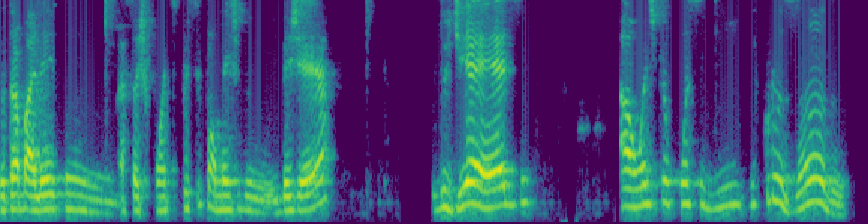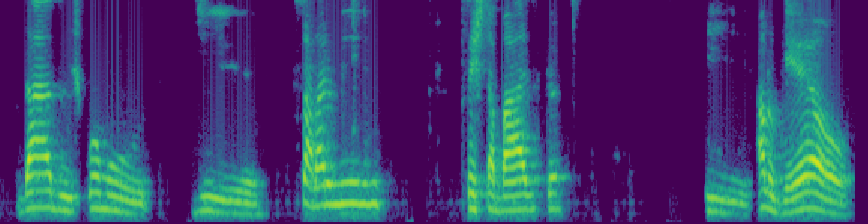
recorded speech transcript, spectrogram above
eu trabalhei com essas fontes principalmente do IBGE, do DIEESE, aonde que eu consegui ir cruzando dados como de salário mínimo, cesta básica, e aluguel,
